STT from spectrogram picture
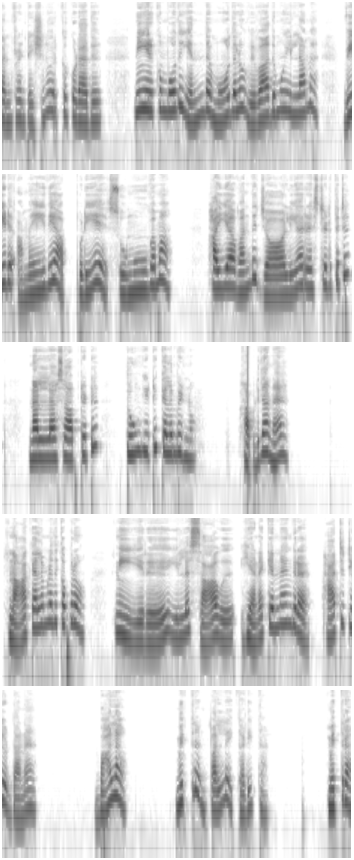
கன்ஃபரன்டேஷனும் இருக்கக்கூடாது. நீ இருக்கும்போது எந்த மோதலும் விவாதமும் இல்லாம வீடு அமைதியா அப்படியே சுமூகமா ஐயா வந்து ஜாலியா ரெஸ்ட் எடுத்துட்டு நல்லா சாப்பிட்டுட்டு தூங்கிட்டு கிளம்பிடணும். அப்படிதானே? நான் கிளம்புனதுக்கு அப்புறம் நீ இரு இல்ல சாவு எனக்கு என்னங்கிற? ஆட்டிடியூட் தானே? பாலா மித்ரன் பல்லை கடித்தான். மித்ரா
